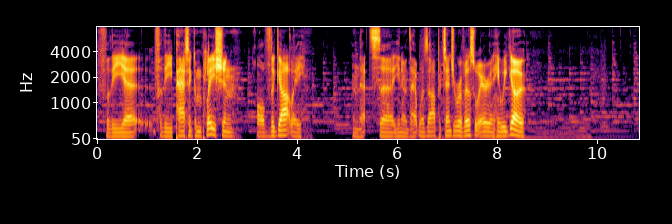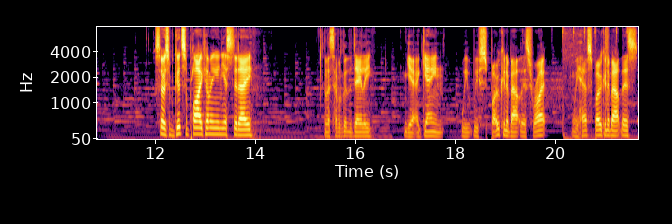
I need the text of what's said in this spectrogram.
for the uh, for the pattern completion of the Gartley. And that's, uh, you know, that was our potential reversal area. And here we go. So some good supply coming in yesterday. Let's have a look at the daily. Yeah, again, we, we've spoken about this, right? We have spoken about this.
